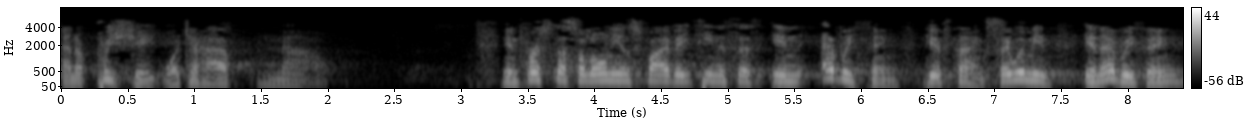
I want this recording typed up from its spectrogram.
and appreciate what you have now. In 1 Thessalonians 5:18 it says in everything give thanks. Say with me in everything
